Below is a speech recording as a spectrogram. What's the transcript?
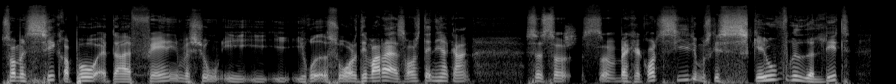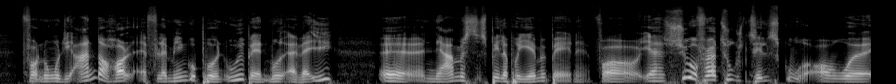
så er man sikker på, at der er faninvasion i, i, i rød og sort, og det var der altså også den her gang. Så, så, så man kan godt sige, at det måske skævvrider lidt for nogle af de andre hold af Flamengo på en udebane mod Avaí, øh, nærmest spiller på hjemmebane. For ja, 47.000 tilskuere, og øh,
